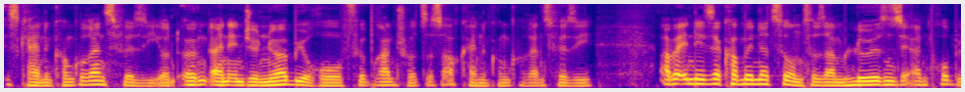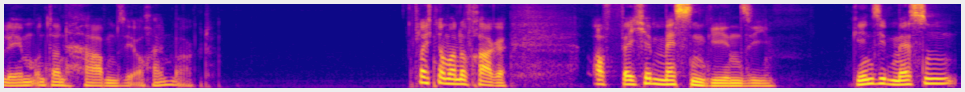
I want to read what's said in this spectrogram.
ist keine Konkurrenz für sie und irgendein Ingenieurbüro für Brandschutz ist auch keine Konkurrenz für sie. Aber in dieser Kombination zusammen lösen sie ein Problem und dann haben sie auch einen Markt. Vielleicht nochmal eine Frage. Auf welche Messen gehen Sie? Gehen Sie Messen,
